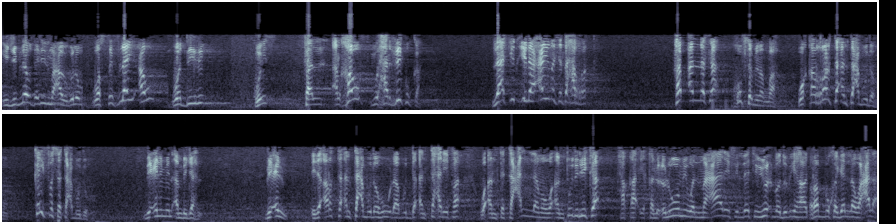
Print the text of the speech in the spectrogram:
يجيب له دليل معه يقول له وصف لي أو وديني. كويس؟ فالخوف يحركك. لكن إلى أين تتحرك؟ هب أنك خفت من الله وقررت أن تعبده. كيف ستعبده؟ بعلم أم بجهل؟ بعلم. إذا أردت أن تعبده لابد أن تعرف وأن تتعلم وأن تدرك حقائق العلوم والمعارف التي يعبد بها ربك جل وعلا.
